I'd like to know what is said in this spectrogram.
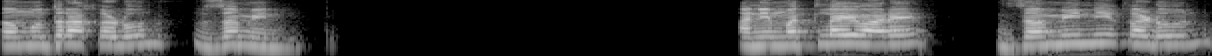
समुद्राकडून जमीन. आणि मतलई वारे जमिनीकडून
